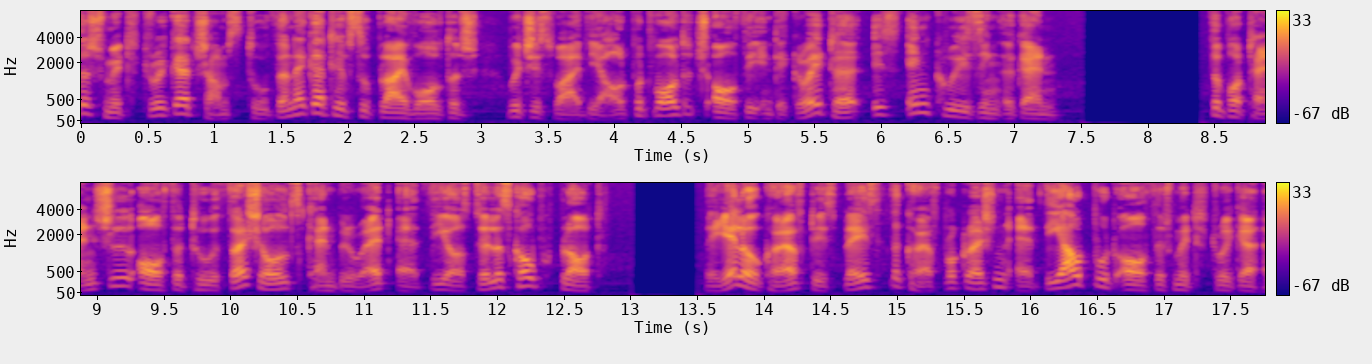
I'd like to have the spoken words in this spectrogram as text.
The Schmitt trigger jumps to the negative supply voltage, which is why the output voltage of the integrator is increasing again. The potential of the two thresholds can be read at the oscilloscope plot. The yellow curve displays the curve progression at the output of the Schmitt trigger,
